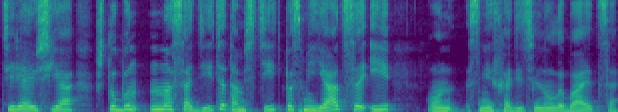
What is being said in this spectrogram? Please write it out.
теряюсь я, чтобы насадить, отомстить, посмеяться и...» Он снисходительно улыбается.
